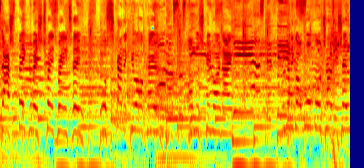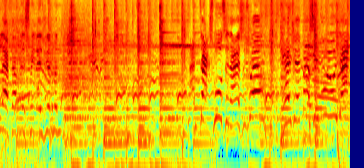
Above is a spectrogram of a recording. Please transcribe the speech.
dash Make a Wish 2022 or scan the QR code on the screen right now. We've only got one more charity show left after this week, ladies and gentlemen. And Dax Ward's in the house as well. Hey, massive. Oi, oi, Dax.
